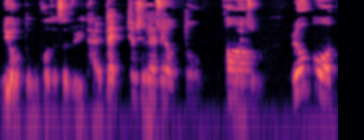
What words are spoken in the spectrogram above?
六都或者甚至于台北，对，就是在六都为主。如果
